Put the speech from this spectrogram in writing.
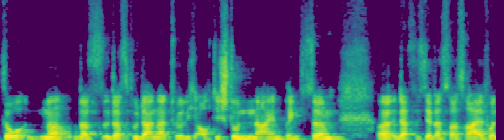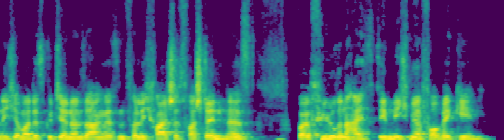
so, ne, dass, dass du dann natürlich auch die Stunden einbringst. Ähm, äh, das ist ja das, was Ralf und ich immer diskutieren und sagen, das ist ein völlig falsches Verständnis, weil führen heißt dem nicht mehr vorweggehen.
